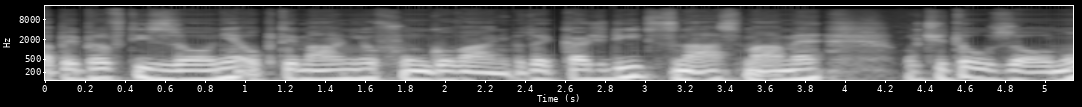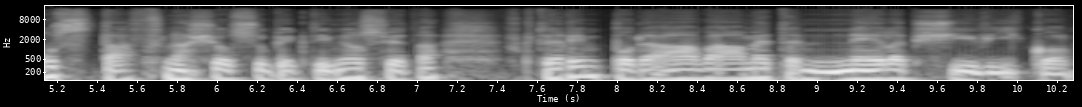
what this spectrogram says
aby byl v té zóně optimálního fungování, protože každý z nás máme určitou zónu, stav našeho subjektivního světa, v kterém podáváme ten nejlepší výkon.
